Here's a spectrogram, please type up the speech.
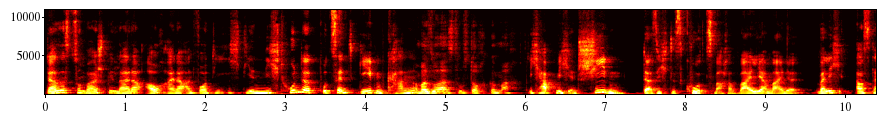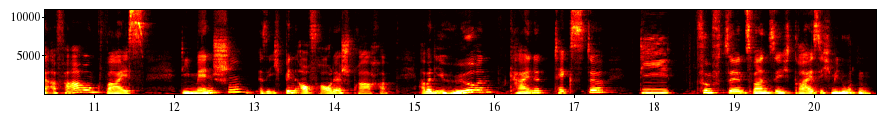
Das ist zum Beispiel leider auch eine Antwort, die ich dir nicht 100% geben kann. Aber so hast du es doch gemacht. Ich habe mich entschieden, dass ich das kurz mache, weil ja meine, weil ich aus der Erfahrung weiß, die Menschen, also ich bin auch Frau der Sprache, aber die hören keine Texte, die 15, 20, 30 Minuten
